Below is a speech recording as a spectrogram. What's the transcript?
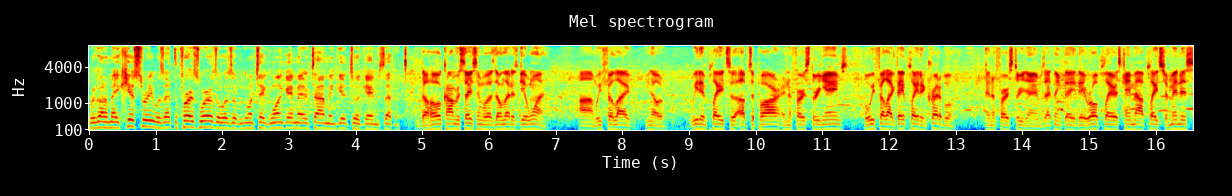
we're going to make history? Was that the first words, or was it we're going to take one game at a time and get to a game seven? The whole conversation was don't let us get one. Um, we feel like you know we didn't play to up to par in the first three games, but we felt like they played incredible in the first three games. I think they, they role players came out, played tremendous,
